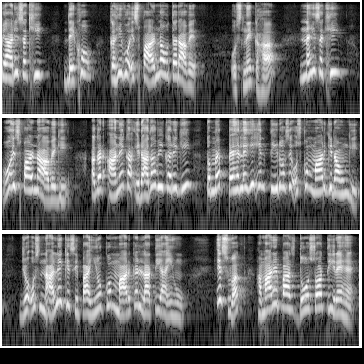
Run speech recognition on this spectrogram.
प्यारी सखी, देखो, कहीं वो इस पार ना उतर आवे। उसने कहा, नहीं सखी, वो इस पार ना आवेगी। अगर आने का इरादा भी करेगी तो मैं पहले ही इन तीरों से उसको मार गिराऊँगी, जो उस नाले के सिपाहियों को मारकर लाती आई हूँ। इस वक्त हमारे पास दो सौ तीरें हैं,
